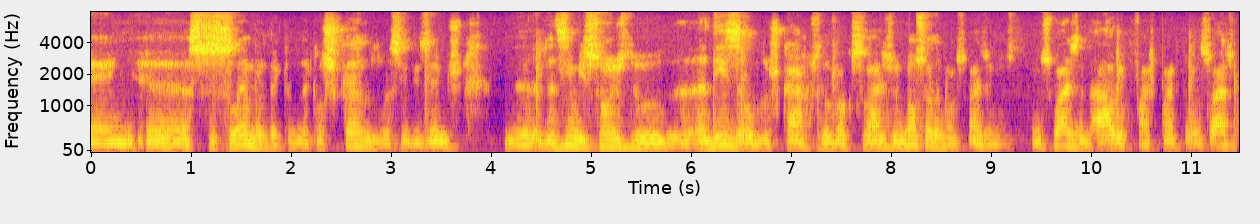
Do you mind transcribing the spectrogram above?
em uh, se se lembra daquele, daquele escândalo, assim dizemos, de, das emissões do, a diesel dos carros da Volkswagen, não só da Volkswagen, mas da Volkswagen, da Audi, que faz parte da Volkswagen,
